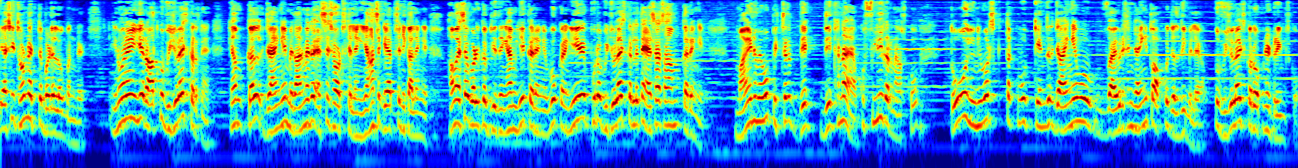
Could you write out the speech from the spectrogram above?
ये ऐसे थोड़े ना इतने बड़े लोग बन गए। इन्होंने ये रात को विजुलाइज करते हैं कि हम कल जाएँगे, मैदान में तो ऐसे शॉट्स खेलेंगे, यहाँ से गैप से निकालेंगे, हम ऐसे वर्ल्ड कप जीतेंगे, हम ये करेंगे, वो करेंगे, ये पूरा विजुलाइज कर लेते हैं ऐसा ऐसा हम करेंगे। माइंड में वो पिक्चर देख, देखना है, आपको फील करना है उसको तो यूनिवर्स तक वो केंद्र जाएँगे, वो वाइब्रेशन जाएँगे तो आपको जल्दी मिलेगा। तो विजुअलाइज करो अपने ड्रीम्स को।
